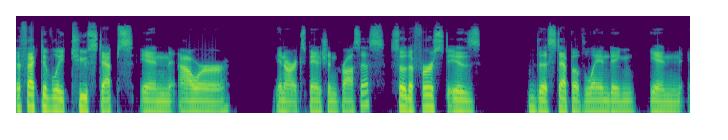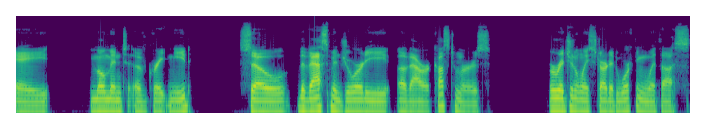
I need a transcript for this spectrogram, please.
effectively two steps in our in our expansion process. So the first is the step of landing in a moment of great need. So the vast majority of our customers originally started working with us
